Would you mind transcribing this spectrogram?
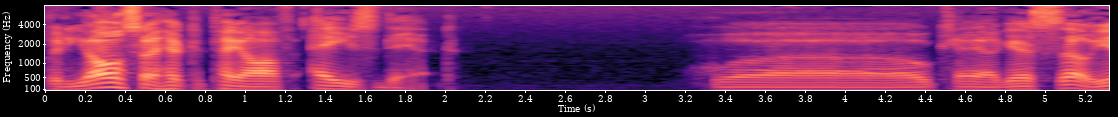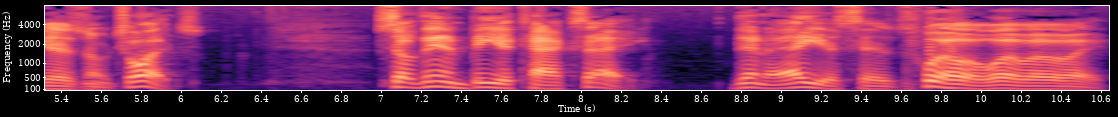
but you also have to pay off A's debt. Well, okay, I guess so. He has no choice. So then B attacks A. Then A says, "Whoa, whoa, whoa, wait!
